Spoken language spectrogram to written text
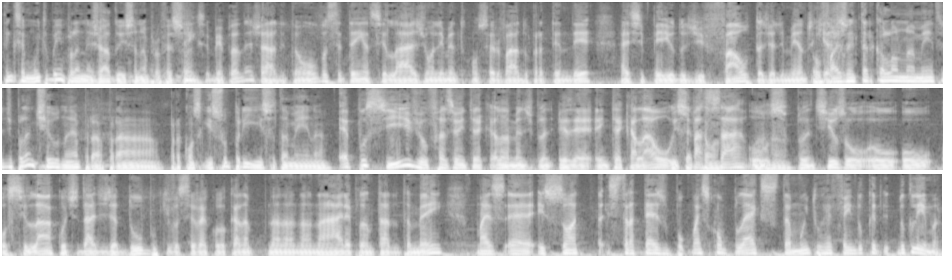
tem que ser muito bem planejado isso, né, professor? Tem que ser bem planejado. Então, ou você tem a silagem, um alimento conservado para atender a esse período de falta de alimento. Ou faz é... o intercalonamento de plantio, né, para conseguir suprir isso também, né? É possível fazer o intercalamento de plantio, intercalar ou espaçar uhum. os plantios ou, ou, ou oscilar a quantidade de adubo que você vai colocar na na, na, na área plantada também, mas é, isso são estratégias um pouco mais complexas, está muito refém do, do clima.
